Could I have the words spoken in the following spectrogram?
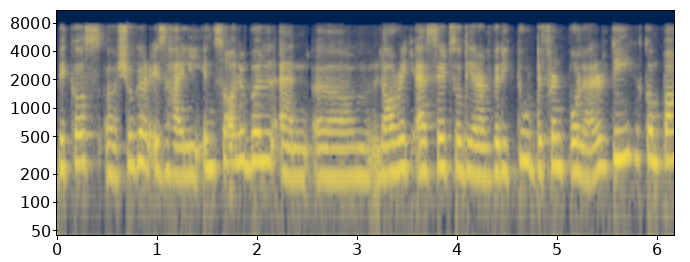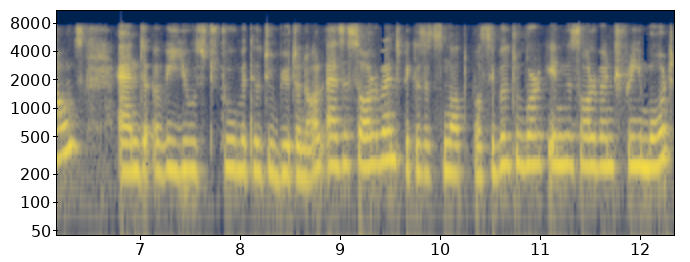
because uh, sugar is highly insoluble and um, lauric acid, so there are very two different polarity compounds. And we used 2-methyl-2-butanol as a solvent because it's not possible to work in the solvent-free mode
